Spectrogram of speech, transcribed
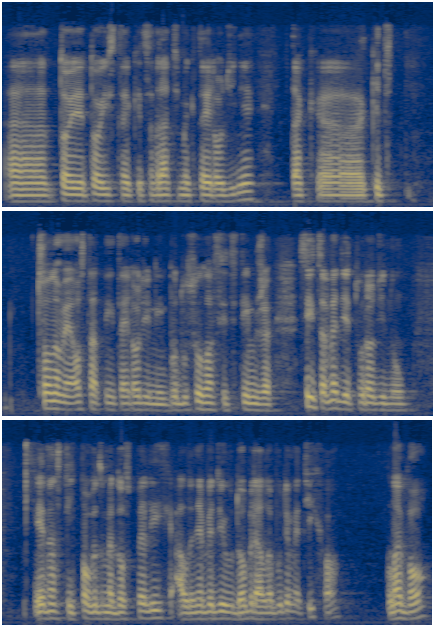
Uh, to je to isté, keď sa vrátime k tej rodine, tak uh, keď členovia ostatní tej rodiny budú súhlasiť s tým, že síce vedie tú rodinu jeden z tých povedzme dospelých, ale nevedie ju dobre, ale budeme ticho, lebo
